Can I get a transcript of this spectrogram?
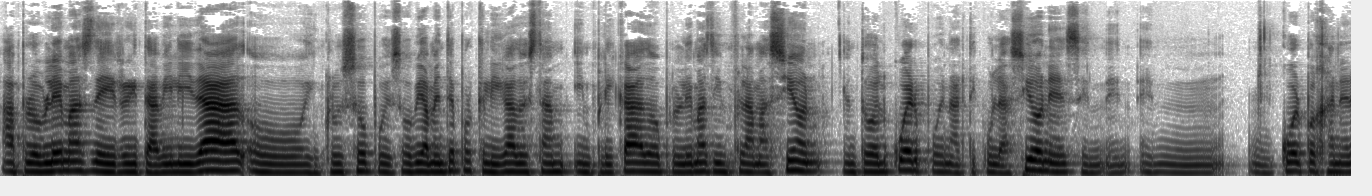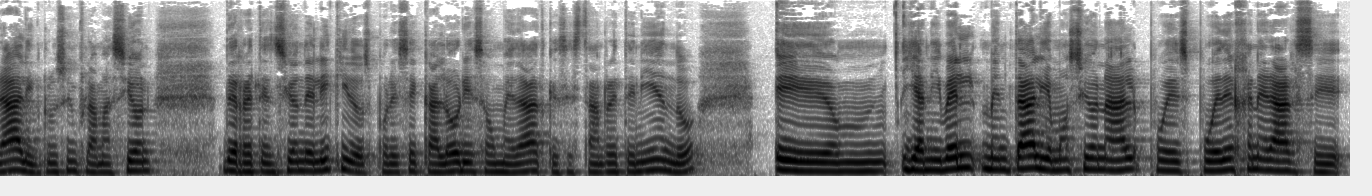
a problemas de irritabilidad o incluso, pues obviamente porque el hígado está implicado, problemas de inflamación en todo el cuerpo, en articulaciones, en, el cuerpo en general, incluso inflamación de retención de líquidos por ese calor y esa humedad que se están reteniendo. Em, y a nivel mental y emocional, pues puede generarse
